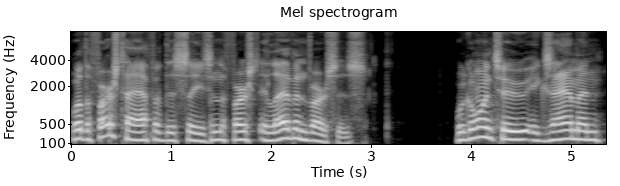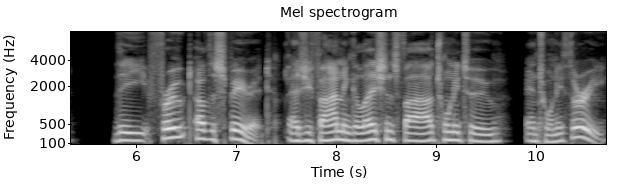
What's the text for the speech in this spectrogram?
Well, the first half of this season, the first 11 verses, we're going to examine the fruit of the Spirit, as you find in Galatians 5 22 and 23.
